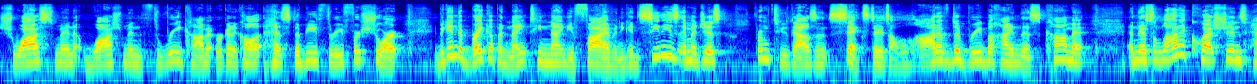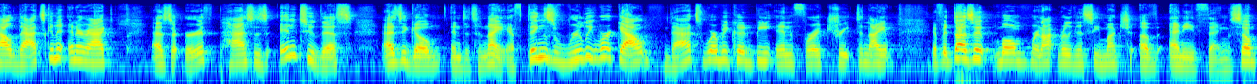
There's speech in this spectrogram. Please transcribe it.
Schwassmann-Wachmann 3 comet. We're going to call it SW3 for short. It began to break up in 1995, and you can see these images from 2006. There's a lot of debris behind this comet, and there's a lot of questions how that's going to interact as the Earth passes into this as we go into tonight. If things really work out, that's where we could be in for a treat tonight. If it doesn't, well, we're not really going to see much of anything. So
